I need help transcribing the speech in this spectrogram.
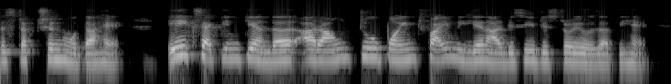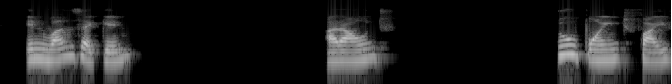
डिस्ट्रक्शन होता है। एक सेकंड के अंदर अराउंड 2.5 मिलियन आरबीसी डिस्ट्रॉय हो जाती है। In one second around 2.5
